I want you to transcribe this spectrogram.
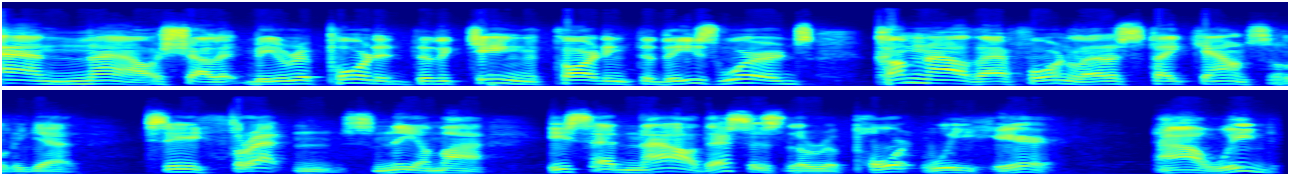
And now shall it be reported to the king according to these words Come now, therefore, and let us take counsel together. See, he threatens Nehemiah. He said, Now this is the report we hear. Now we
